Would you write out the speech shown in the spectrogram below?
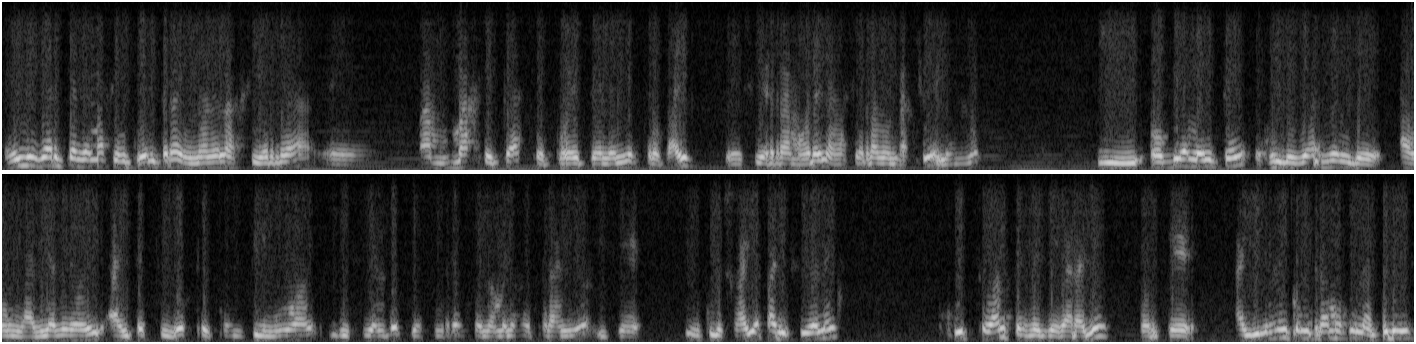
Es un lugar que además se encuentra en una de las sierras eh, más mágicas que puede tener nuestro país, que es Sierra Morena, la Sierra de Hondachuelos, ¿no? Y obviamente es un lugar donde aún a día de hoy hay testigos que continúan diciendo que ocurren fenómenos extraños y que incluso hay apariciones justo antes de llegar allí, porque allí nos encontramos una cruz,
